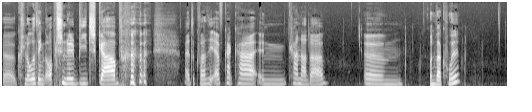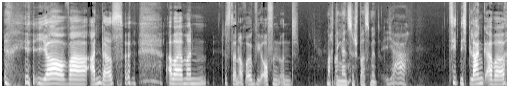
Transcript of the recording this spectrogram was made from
äh, Clothing Optional Beach gab. also quasi FKK in Kanada. Ähm, Und war cool? ja, war anders. Aber man ist dann auch irgendwie offen und. Macht den ganzen Spaß mit. Ja, zieht nicht blank, aber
